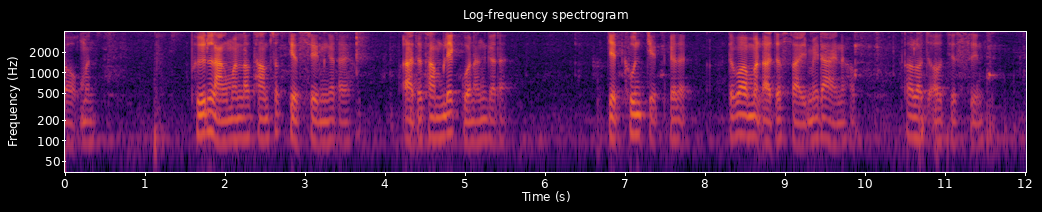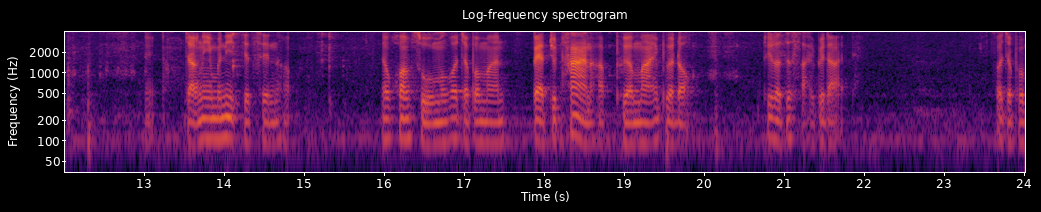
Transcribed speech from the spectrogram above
ดอกมัน พื้นหลังมันเราทำสักเจ็ดเซนก็ได้ อาจจะทำเล็กกว่านั้นก็ได้เจ็ดคูณเจ็ดก็ได้ แต่ว่ามันอาจจะใส่ไม่ได้นะครับ ถ้าเราจะเอาเจ็ดเซนจากนี้มานี่เจ็ดเซนนะครับ แล้วความสูงมันก็จะประมาณแปดจุดห้านะครับ เผื่อไม้เผื่อดอก ที่เราจะใส่ไปได้ ก็จะประ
